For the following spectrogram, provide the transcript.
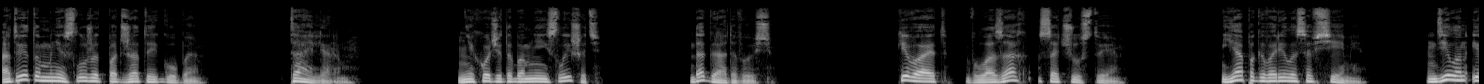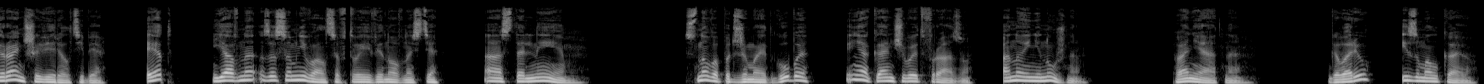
Ответом мне служат поджатые губы. «Тайлер». Не хочет обо мне и слышать? Догадываюсь. Кивает, в глазах сочувствие. Я поговорила со всеми. Дилан и раньше верил тебе. Эд явно засомневался в твоей виновности, а остальные... Снова поджимает губы и не оканчивает фразу. Оно и не нужно. Понятно. Говорю и замолкаю.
